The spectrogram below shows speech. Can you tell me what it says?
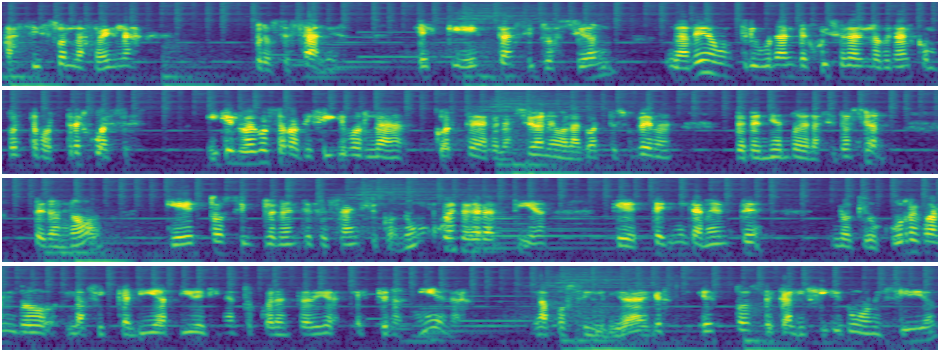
así son las reglas procesales, es que esta situación la vea un tribunal de juicio oral lo penal compuesta por tres jueces y que luego se ratifique por la Corte de Apelaciones o la Corte Suprema, dependiendo de la situación. Pero no que esto simplemente se zanje con un juez de garantía que técnicamente lo que ocurre cuando la Fiscalía pide 540 días es que nos niega la posibilidad de que esto se califique como homicidio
